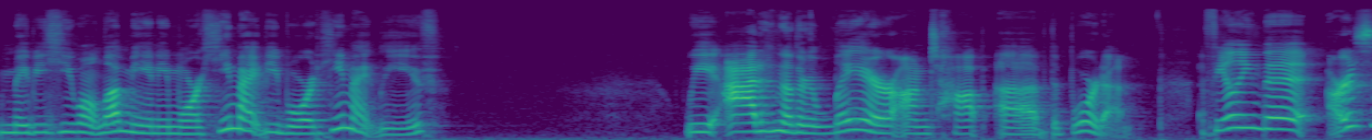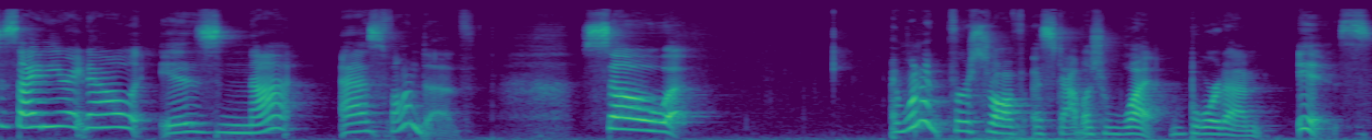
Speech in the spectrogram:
maybe he won't love me anymore. He might be bored, he might leave. We add another layer on top of the boredom. A feeling that our society right now is not as fond of. So, I want to first of all establish what boredom is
